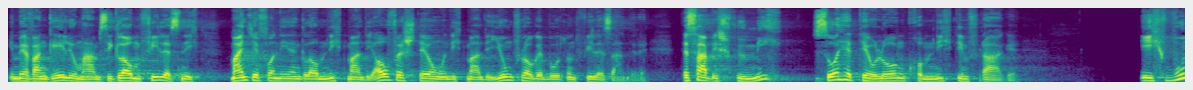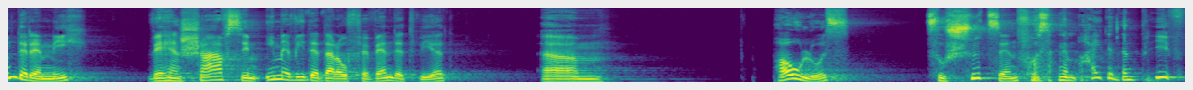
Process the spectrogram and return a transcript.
im Evangelium haben. Sie glauben vieles nicht. Manche von ihnen glauben nicht mal an die Auferstehung und nicht mal an die Jungfraugeburt und vieles andere. Deshalb ist für mich, solche Theologen kommen nicht in Frage. Ich wundere mich, welchen Scharfsinn immer wieder darauf verwendet wird, ähm, Paulus zu schützen vor seinem eigenen Brief.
